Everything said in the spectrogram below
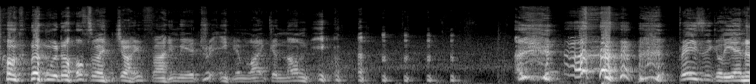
Pogler would also enjoy Faemir treating him like a non-human. Basically, any,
